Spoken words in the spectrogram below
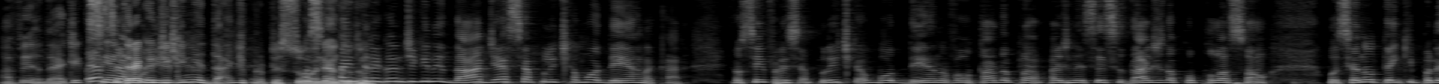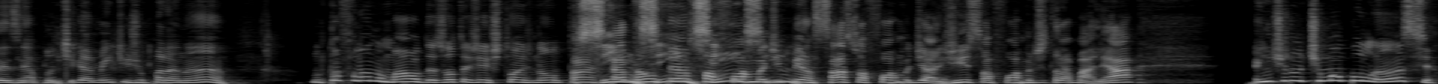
A verdade é que Essa você é a entrega dignidade pra pessoa, Você né, está Dudu? entregando dignidade, essa é a política moderna, cara. Eu sempre falei isso, a política moderna, voltada para as necessidades da população. Você não tem que, por exemplo, antigamente em Juparanã, não tô falando mal das outras gestões, não, tá? Sim, Cada um sim, tem a sua sim, forma de pensar, a sua forma de agir, sua forma de trabalhar. A gente não tinha uma ambulância.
